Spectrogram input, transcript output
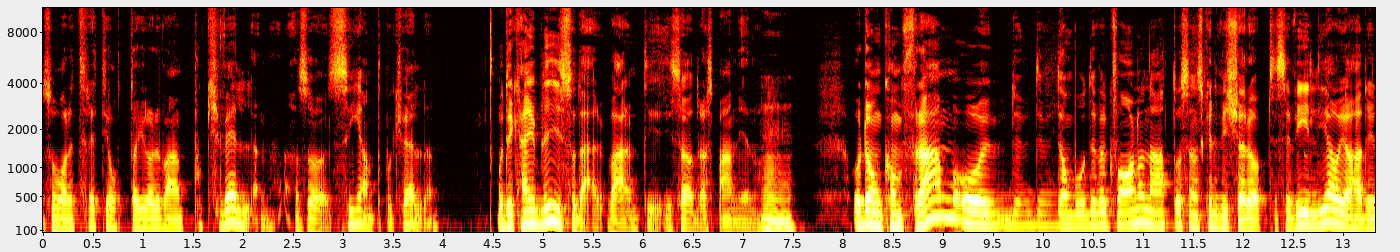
så var det 38 grader varmt på kvällen. Alltså sent på kvällen. Och det kan ju bli så där varmt i, i södra Spanien. Mm. Och de kom fram och de bodde väl kvar någon natt och sen skulle vi köra upp till Sevilla och jag hade,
